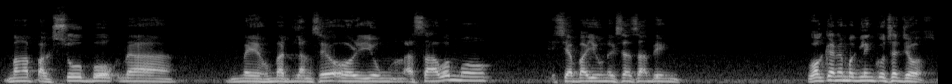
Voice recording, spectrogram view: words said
mga pagsubok na may humadlang sa'yo or yung asawa mo, siya ba yung nagsasabing, huwag ka na maglingkod sa Diyos.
